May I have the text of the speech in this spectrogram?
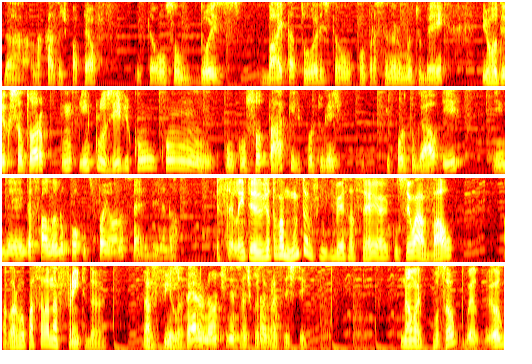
da La Casa de Papel. Então são dois baita atores, estão contracenando muito bem. E o Rodrigo Santoro, inclusive, com, com, com, com sotaque de português de Portugal e ainda, ainda falando um pouco de espanhol na série, bem legal. Excelente, eu já estava muito afim de ver essa série, com seu aval. Agora eu vou passar lá na frente da, da fila. Espero não te decepcionar. Das coisas pra assistir. Não, mas eu, eu, eu,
